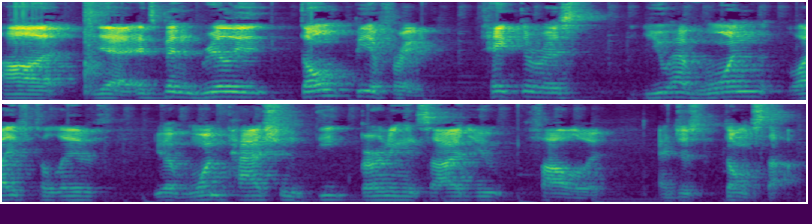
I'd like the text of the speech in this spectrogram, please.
uh, yeah, it's been really. Don't be afraid. Take the risk. You have one life to live. You have one passion deep burning inside you. Follow it, and just don't stop.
